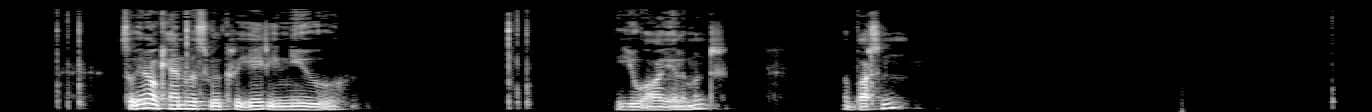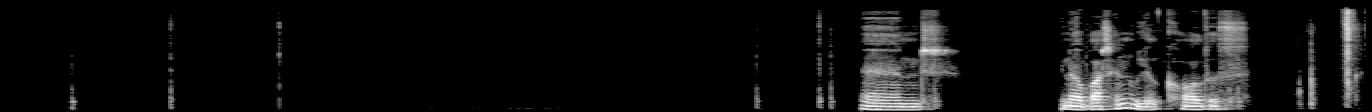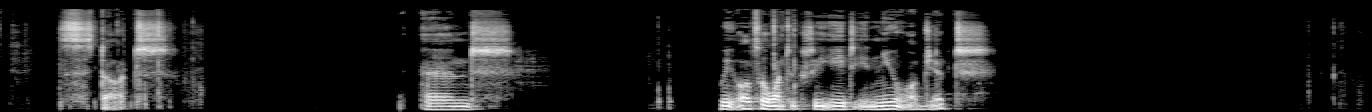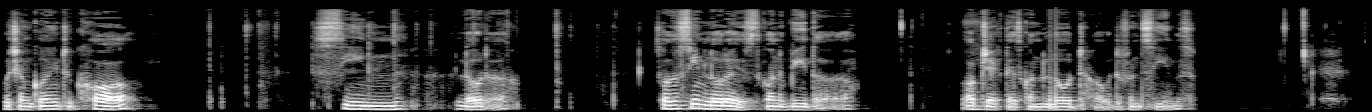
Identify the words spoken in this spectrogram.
so in our canvas we'll create a new UI element a button. And in our button we'll call this start and we also want to create a new object which I'm going to call scene loader. So the scene loader is going to be the object that's going to load our different scenes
